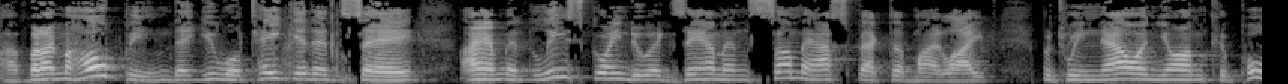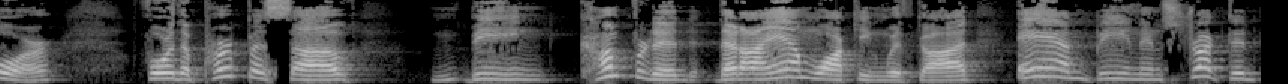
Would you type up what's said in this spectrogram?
Uh, but I'm hoping that you will take it and say, I am at least going to examine some aspect of my life between now and Yom Kippur for the purpose of being comforted that I am walking with God and being instructed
